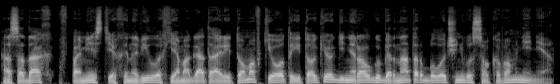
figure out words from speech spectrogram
О садах в поместьях и на виллах Ямагата Аритома в Киото и Токио генерал-губернатор был очень высокого мнения.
